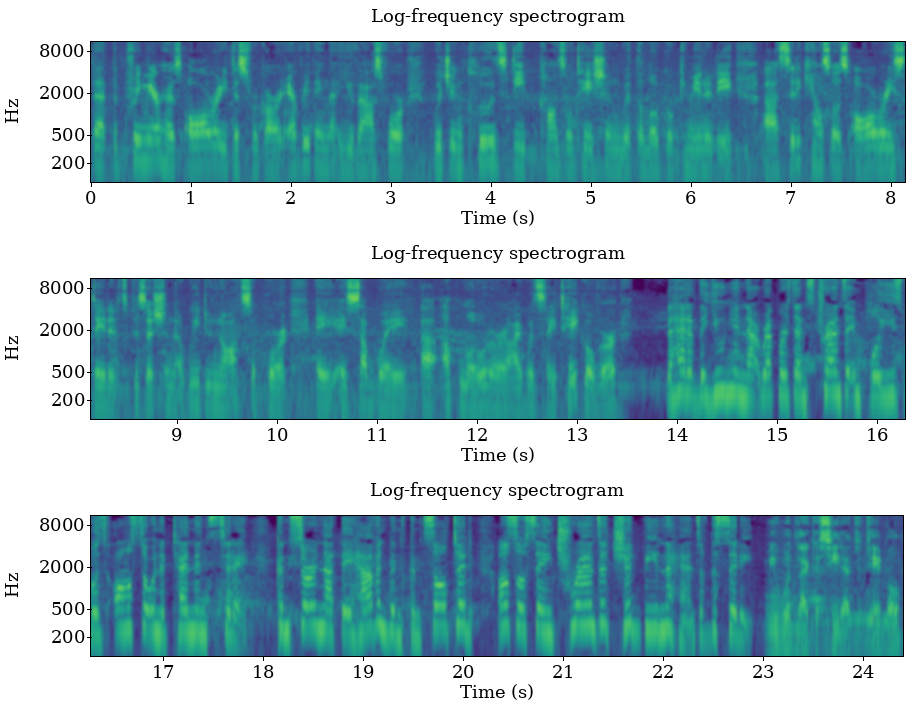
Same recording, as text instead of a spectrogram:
that the Premier has already disregarded everything that you've asked for, which includes deep consultation with the local community. Uh, City Council has already stated its position that we do not support a, a subway uh, upload, or I would say takeover. The head of the union that represents transit employees was also in attendance today, concerned that they haven't been consulted, also saying transit should be in the hands of the city. We would like a seat at the table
